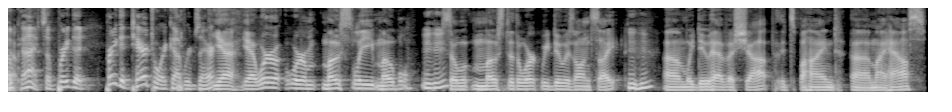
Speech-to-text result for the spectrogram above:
Okay, yep. so pretty good, pretty good territory coverage there. Yeah, yeah. We're we're mostly mobile, mm-hmm. so most of the work we do is on site. Mm-hmm. Um, we do have a shop. It's behind uh, my house.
